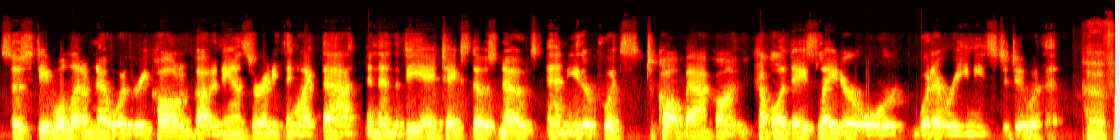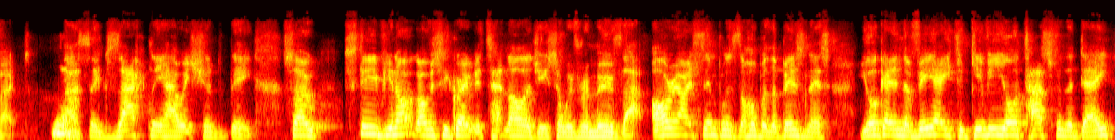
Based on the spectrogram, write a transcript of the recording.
So Steve will let him know whether he called him, got an answer, anything like that. And then the VA takes those notes and either puts to call back on a couple of days later or whatever he needs to do with it. Perfect. Yeah. That's exactly how it should be. So, Steve, you're not obviously great with technology, so we've removed that. REI Simple is the hub of the business. You're getting the VA to give you your task for the day,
